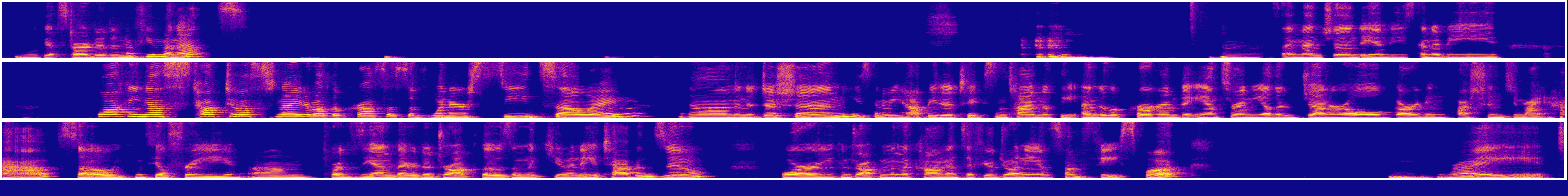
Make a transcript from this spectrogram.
We'll get started in a few minutes. As I mentioned, Andy's going to be walking us, talk to us tonight about the process of winter seed sowing. Um, in addition, he's going to be happy to take some time at the end of the program to answer any other general gardening questions you might have. So you can feel free um, towards the end there to drop those in the Q&A tab in Zoom, or you can drop them in the comments if you're joining us on Facebook. Right,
